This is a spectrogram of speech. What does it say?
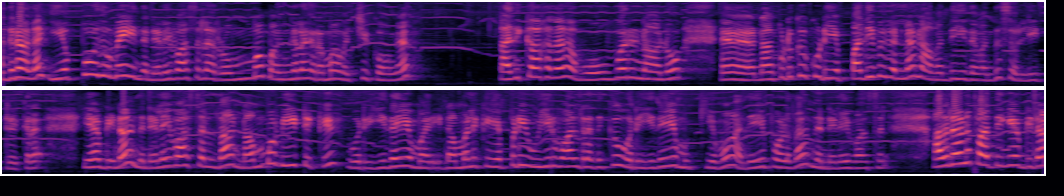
அதனால் எப்போதுமே இந்த நிலைவாசலை ரொம்ப மங்களகரமாக வச்சுக்கோங்க. அதுக்காக தான் நான் ஒவ்வொரு நாளும் நான் கொடுக்கக்கூடிய பதிவுகளில் நான் வந்து இதை வந்து சொல்லிகிட்ருக்கிறேன் ஏன் அப்படின்னா இந்த நிலைவாசல் தான் நம்ம வீட்டுக்கு ஒரு இதயம் மாதிரி நம்மளுக்கு எப்படி உயிர் வாழ்கிறதுக்கு ஒரு இதயம் முக்கியமோ அதே போல் தான் இந்த நிலைவாசல். அதனால் பார்த்தீங்க அப்படின்னா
